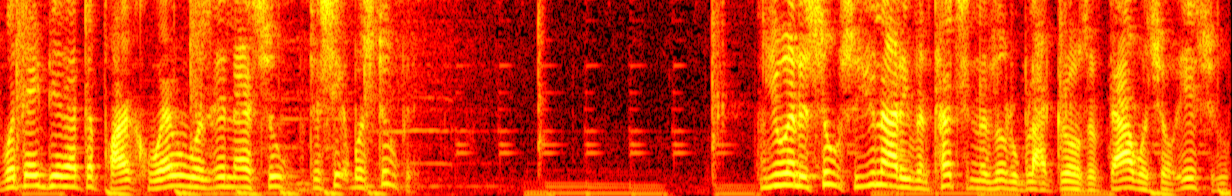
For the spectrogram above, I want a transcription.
what they did at the park, whoever was in that suit, the shit was stupid. You in a suit, so you're not even touching the little black girls if that was your issue.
